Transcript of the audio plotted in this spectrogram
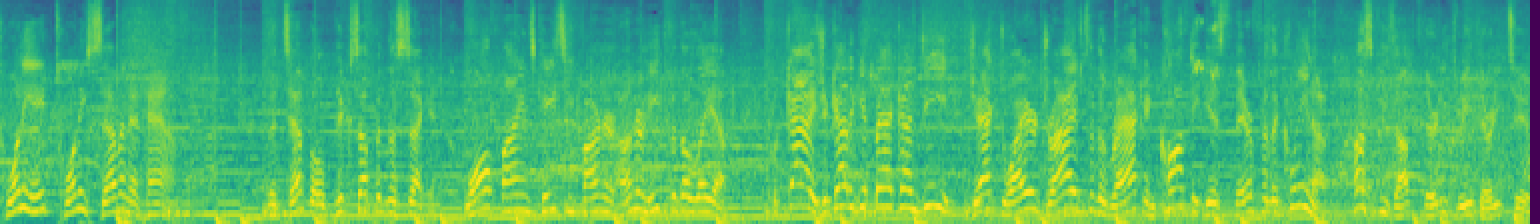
28-27 at half. The tempo picks up in the second. Wall finds Casey Farner underneath for the layup. But guys, you got to get back on D. Jack Dwyer drives to the rack and Coffee gets there for the cleanup. Huskies up 33-32.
